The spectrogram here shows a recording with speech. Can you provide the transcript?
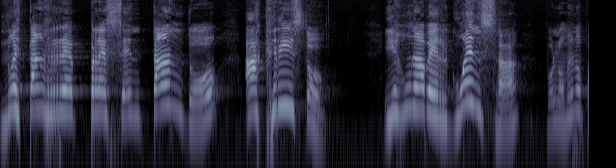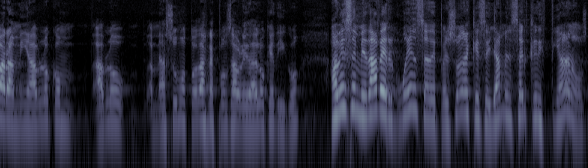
no están representando a Cristo. Y es una vergüenza, por lo menos para mí, hablo con, hablo, me asumo toda responsabilidad de lo que digo. A veces me da vergüenza de personas que se llamen ser cristianos,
